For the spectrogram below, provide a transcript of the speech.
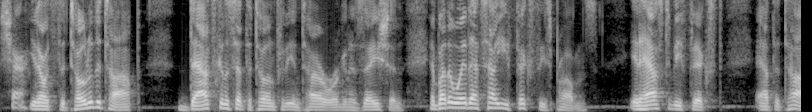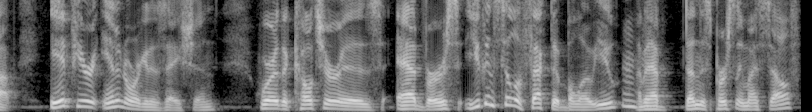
Sure. You know, it's the tone of the top. That's going to set the tone for the entire organization. And by the way, that's how you fix these problems. It has to be fixed at the top. If you're in an organization where the culture is adverse, you can still affect it below you. I mm-hmm. mean, I've done this personally myself,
